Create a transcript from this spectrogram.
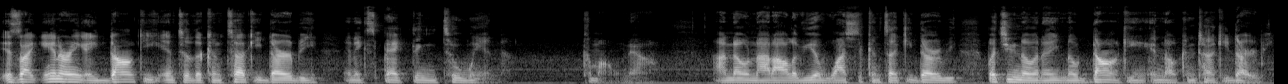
is like entering a donkey into the Kentucky Derby and expecting to win. Come on now. I know not all of you have watched the Kentucky Derby, but you know it ain't no donkey in no Kentucky Derby.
